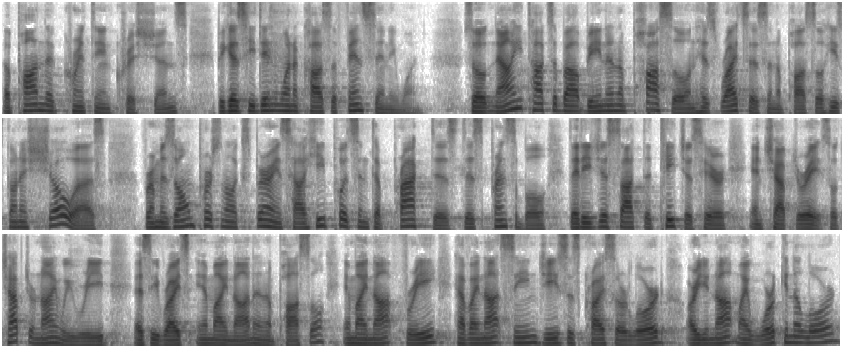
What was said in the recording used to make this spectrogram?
upon the Corinthian Christians because he didn't want to cause offense to anyone. So now he talks about being an apostle and his rights as an apostle. He's going to show us from his own personal experience how he puts into practice this principle that he just sought to teach us here in chapter 8. So, chapter 9, we read as he writes, Am I not an apostle? Am I not free? Have I not seen Jesus Christ our Lord? Are you not my work in the Lord?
